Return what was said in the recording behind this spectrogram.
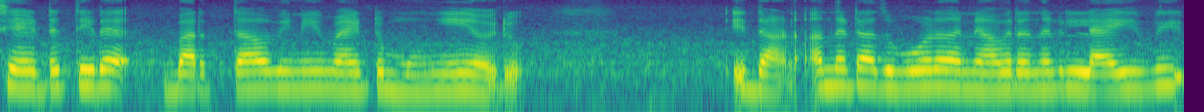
ചേട്ടത്തിയുടെ ഭർത്താവിനെയുമായിട്ട് മുങ്ങിയ ഒരു ഇതാണ്. എന്നിട്ട് അതുപോലെ തന്നെ അവർ എന്നിട്ട് ലൈവിൽ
